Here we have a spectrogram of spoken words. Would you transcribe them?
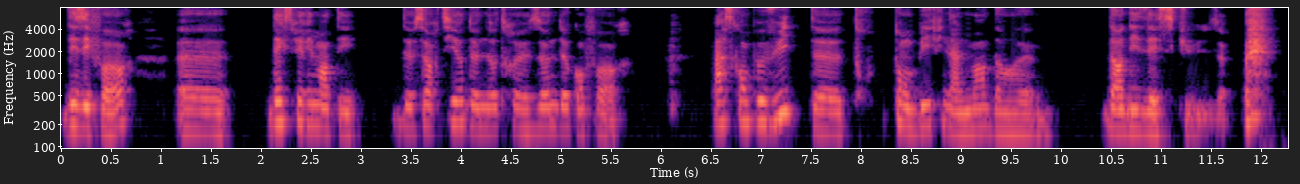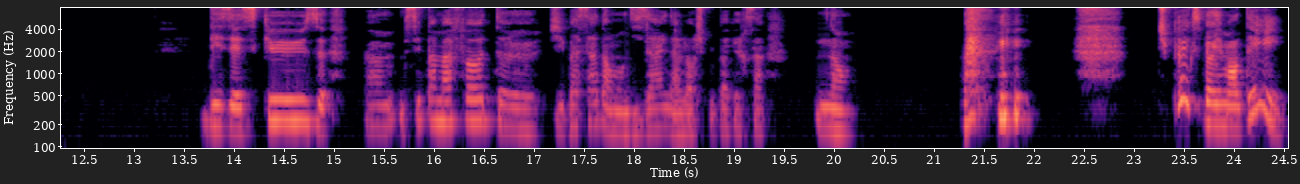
des efforts euh, d'expérimenter de sortir de notre zone de confort parce qu'on peut vite euh, tomber finalement dans euh, dans des excuses. Des excuses euh, c'est pas ma faute euh, j'ai pas ça dans mon design alors je peux pas faire ça. Non. Tu peux expérimenter.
